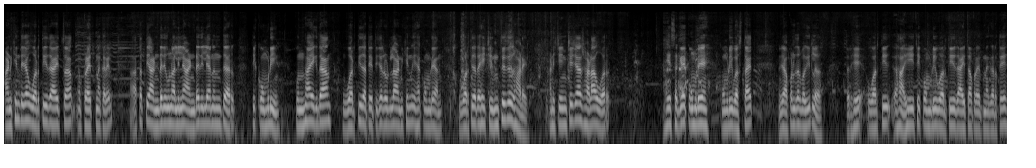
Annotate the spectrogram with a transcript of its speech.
आणखीन त्याच्या वरती जायचा प्रयत्न करेल. आता ती अंडं देऊन आलेली अंडं दिल्यानंतर ती कोंबडी पुन्हा एकदा वरती जाते तिच्या रोडला आणखीन ह्या कोंबड्या वरती जाते. हे चिंचेचे झाड आहेत. आणि चिंचेच्या झाडावर हे सगळे कोंबडे कोंबडी बसत आहेत म्हणजे आपण जर बघितलं तर हे वरती हां ही इथे कोंबडी वरती जायचा प्रयत्न करते.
